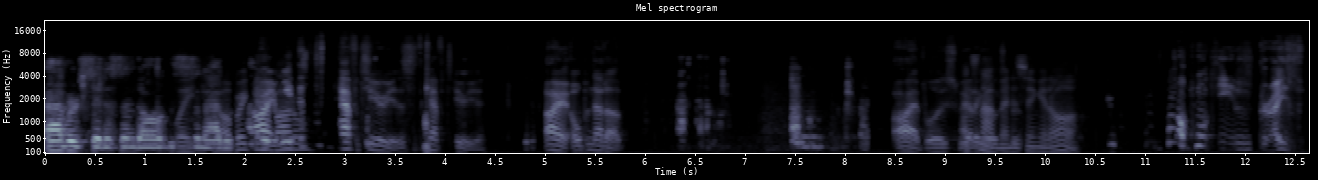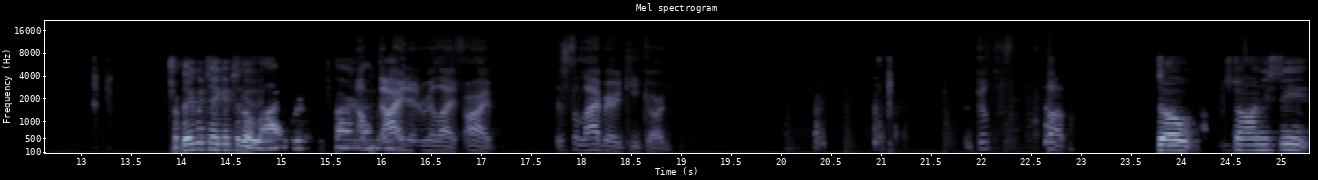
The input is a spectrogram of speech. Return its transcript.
Average citizen dog. This Wait, is an average. break All that right, bottle? wait. This is the cafeteria. This is the cafeteria. All right, open that up. All right, boys. We That's gotta not go. menacing at all. Oh, Jesus Christ! If they would take it to the library, I I'm remember. dying in real life. All right, it's the library key card. Go the f- up. So, Shaun, you see,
